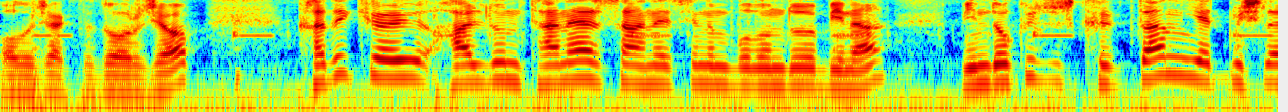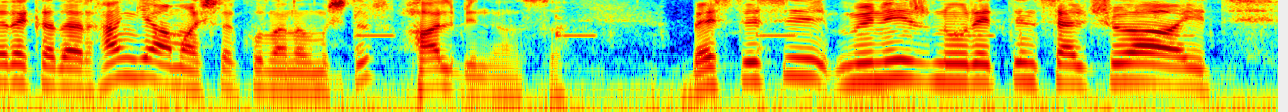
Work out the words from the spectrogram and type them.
olacaktı doğru cevap. Kadıköy Haldun Taner sahnesinin bulunduğu bina 1940'tan 70'lere kadar hangi amaçla kullanılmıştır? Hal binası. Bestesi Münir Nurettin Selçuk'a ait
